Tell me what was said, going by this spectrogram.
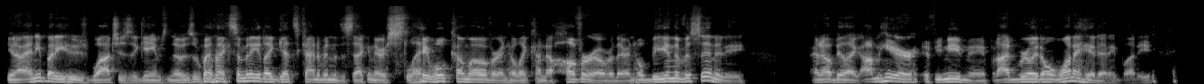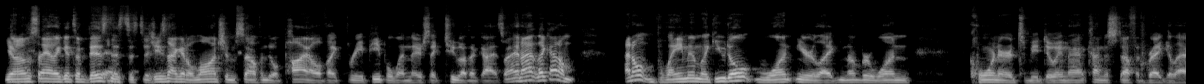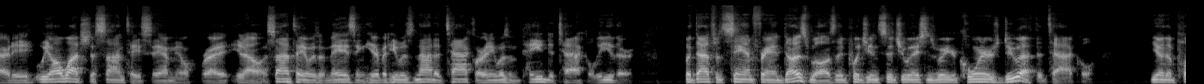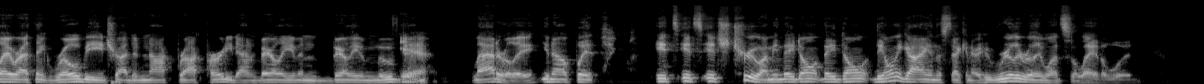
you know, anybody who watches the games knows when like somebody like gets kind of into the secondary, Slay will come over and he'll like kind of hover over there and he'll be in the vicinity and I'll be like, I'm here if you need me, but I really don't want to hit anybody. You know what I'm saying? Like it's a business yeah. decision. He's not going to launch himself into a pile of like three people when there's like two other guys. And I like I don't I don't blame him. Like you don't want your like number one corner to be doing that kind of stuff with regularity. We all watched Asante Samuel, right? You know, Asante was amazing here, but he was not a tackler and he wasn't paid to tackle either. But that's what San Fran does well is they put you in situations where your corners do have to tackle. You know, the play where I think Roby tried to knock Brock Purdy down, barely even barely even moved yeah. him laterally, you know, but it's it's it's true. I mean, they don't they don't the only guy in the secondary who really, really wants to lay the wood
